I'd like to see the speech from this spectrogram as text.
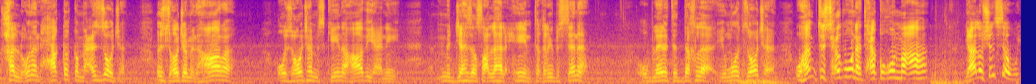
خلونا نحقق مع الزوجة. الزوجة منهارة وزوجها مسكينة هذه يعني متجهزة صار لها الحين تقريب السنة. وبليلة الدخلة يموت زوجها. وهم تسحبونها تحققون معاها. قالوا شو نسوي؟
